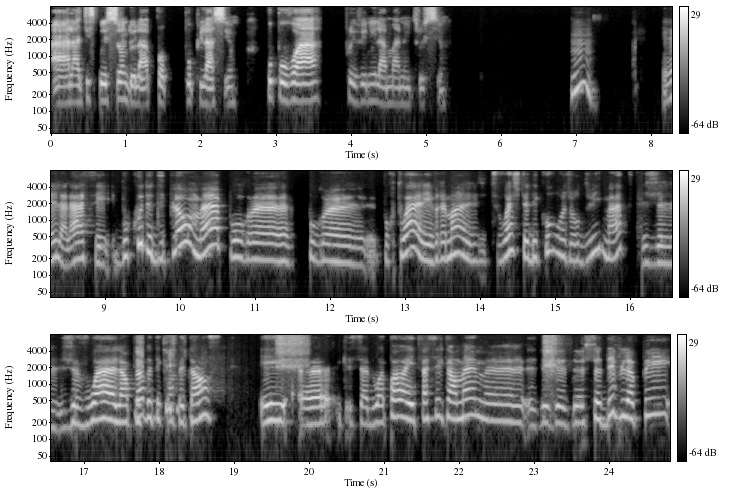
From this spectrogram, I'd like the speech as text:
à la disposition de la po- population pour pouvoir prévenir la malnutrition. Hmm. Eh là là, c'est beaucoup de diplômes hein, pour, euh, pour, euh, pour toi. Et vraiment, tu vois, je te découvre aujourd'hui, Matt. Je, je vois l'ampleur de tes compétences et euh, ça doit pas être facile quand même de, de, de se développer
